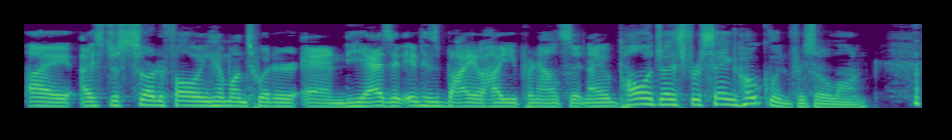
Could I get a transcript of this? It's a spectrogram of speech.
I I just started following him on Twitter, and he has it in his bio how you pronounce it. And I apologize for saying Hoagland for so long.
